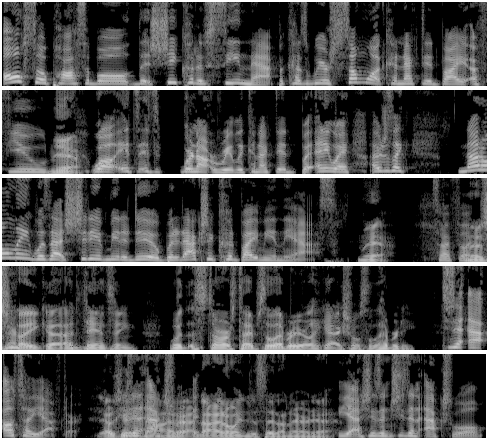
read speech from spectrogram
also possible that she could have seen that because we're somewhat connected by a few. yeah, Well, it's it's we're not really connected, but anyway, I was just like, not only was that shitty of me to do, but it actually could bite me in the ass. yeah. So I feel like Now, is she like uh, a dancing with the stars type celebrity or like actual celebrity? She's an, a- I'll tell you after. Okay, She's an no, I actual- don't, no, I don't want you to say it on air. Yeah. Yeah, she's an she's an actual.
